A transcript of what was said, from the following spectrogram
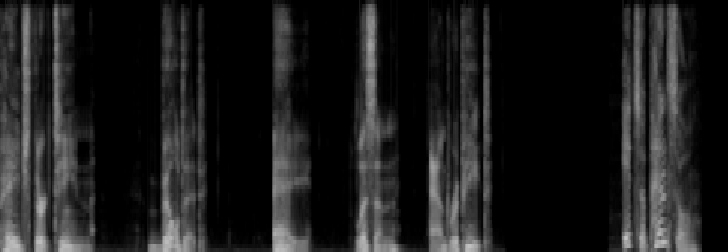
Page 13. Build it. A. Listen and repeat. It's a pencil.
